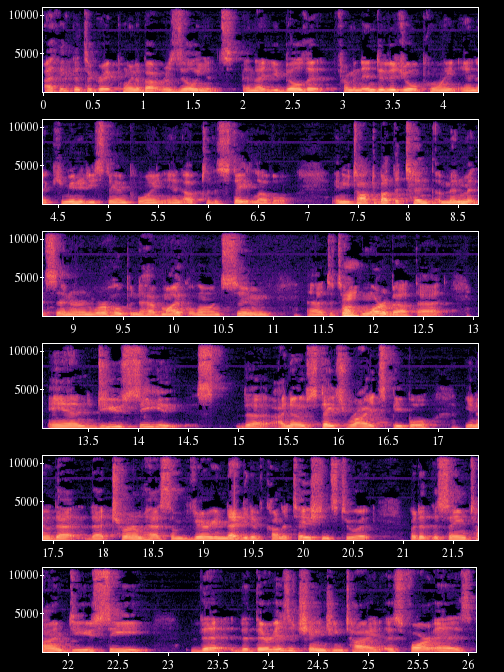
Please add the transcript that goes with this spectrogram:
I think that's a great point about resilience and that you build it from an individual point and a community standpoint and up to the state level. And you talked about the 10th Amendment Center, and we're hoping to have Michael on soon uh, to talk more about that. And do you see the, I know states' rights, people, you know, that, that term has some very negative connotations to it. But at the same time, do you see that, that there is a changing tide as far as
